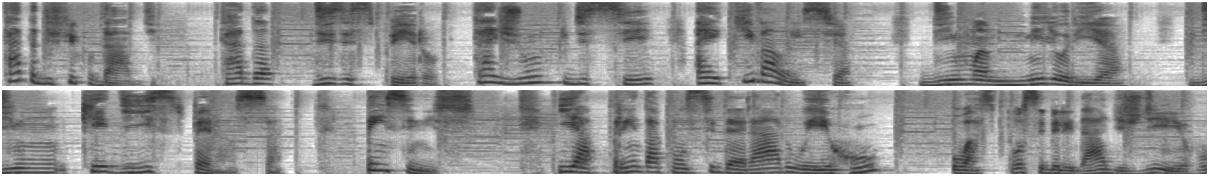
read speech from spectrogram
Cada dificuldade, cada desespero traz junto de si a equivalência de uma melhoria, de um que de esperança. Pense nisso e aprenda a considerar o erro ou as possibilidades de erro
